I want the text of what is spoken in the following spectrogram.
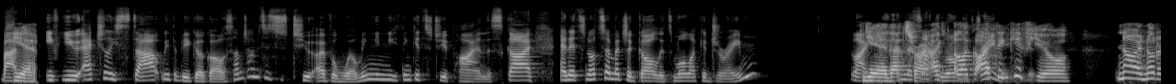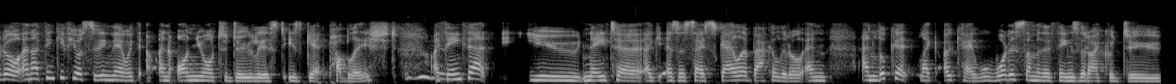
But Yeah. if you actually start with a bigger goal, sometimes it's just too overwhelming and you think it's too pie in the sky and it's not so much a goal, it's more like a dream. Like, yeah, that's right. I, like I think if you're no, not at all. And I think if you're sitting there with an on your to do list is get published, I think that you need to, as I say, scale it back a little and and look at like, okay, well, what are some of the things that I could do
